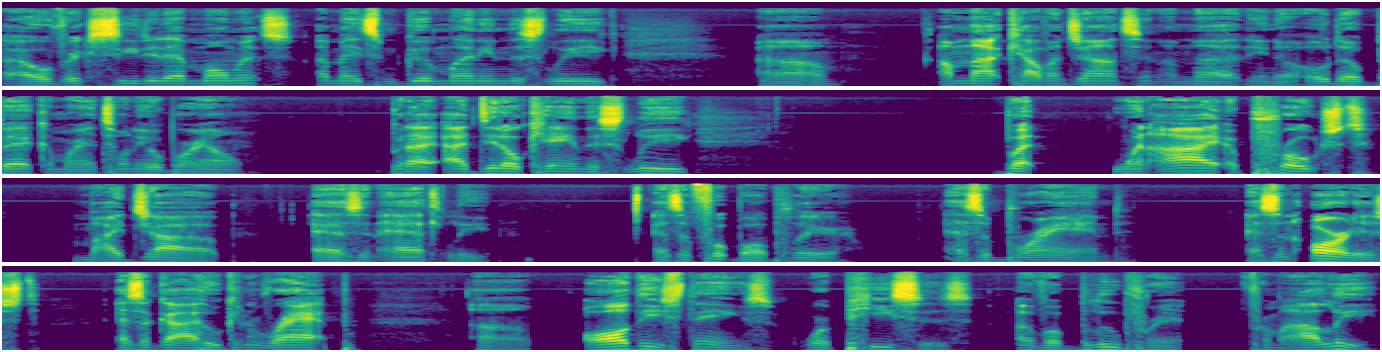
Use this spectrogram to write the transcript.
I overexceeded at moments. I made some good money in this league. Um, I'm not Calvin Johnson. I'm not, you know, Odell Beckham or Antonio Brown. But I, I did okay in this league. But when I approached my job as an athlete, as a football player, as a brand, as an artist, as a guy who can rap, um, all these things were pieces of a blueprint from Ali.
